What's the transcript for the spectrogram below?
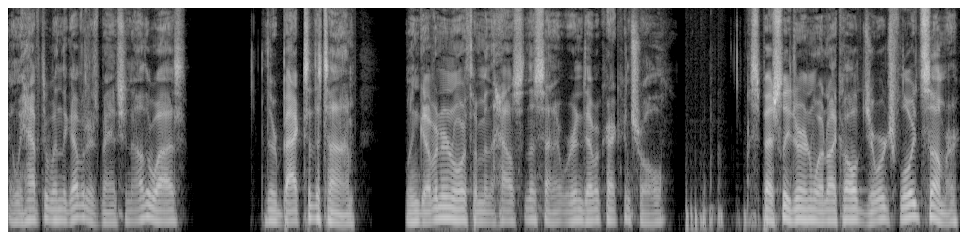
and we have to win the governor's mansion. Otherwise, they're back to the time when Governor Northam and the House and the Senate were in Democrat control, especially during what I call George Floyd summer,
